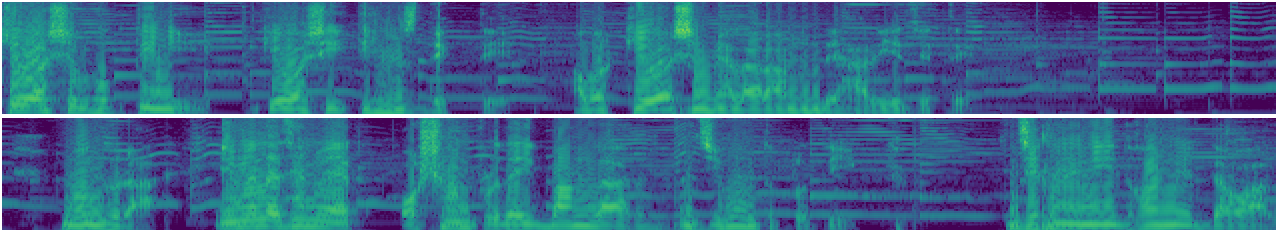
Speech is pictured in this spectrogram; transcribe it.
কেউ আসে ভক্তি নিয়ে, কেউ আসে ইতিহাস দেখতে, আবার কেউ আসে মেলার আনন্দে হারিয়ে যেতে। বন্ধুরা, এ মেলা যেন এক অসাম্প্রদায়িক বাংলার জীবন্ত প্রতীক, যেখানে নেই ধর্মের দেওয়াল,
